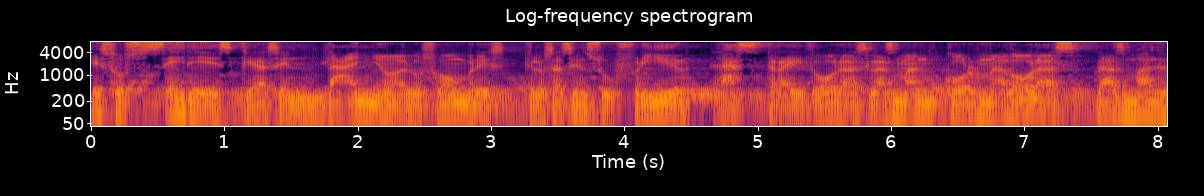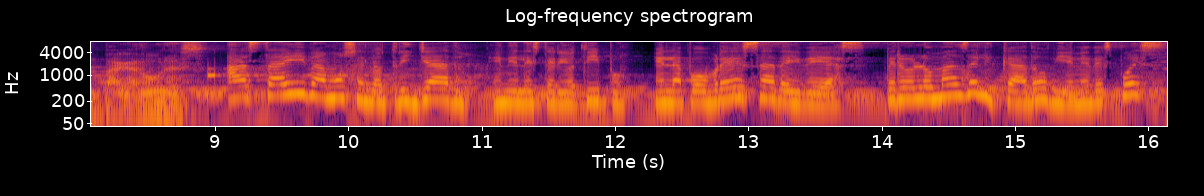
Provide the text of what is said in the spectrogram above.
esos seres que hacen daño a los hombres, que los hacen sufrir, las traidoras, las mancornadoras, las malpagadoras. Hasta ahí vamos en lo trillado en el estereotipo, en la pobreza de ideas. Pero lo más delicado viene después.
